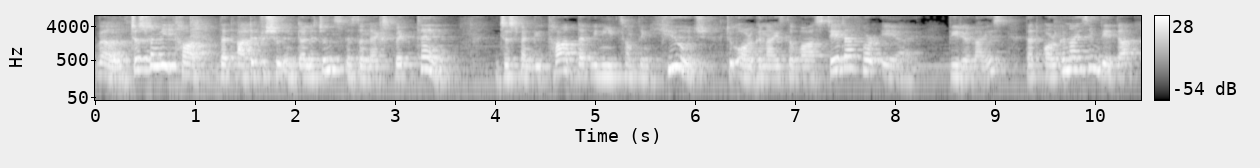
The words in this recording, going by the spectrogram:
Well, just when we thought that artificial intelligence is the next big thing, just when we thought that we need something huge to organize the vast data for AI, we realized that organizing data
